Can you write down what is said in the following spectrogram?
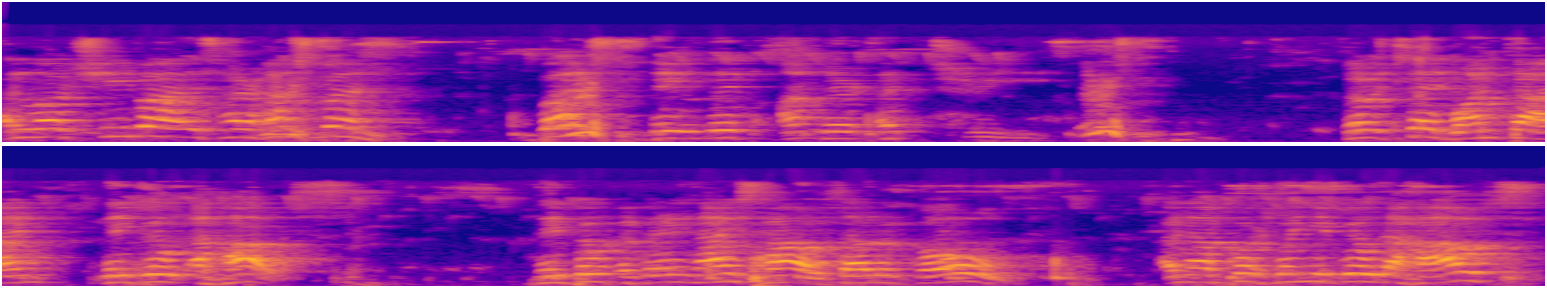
And Lord Shiva is her husband. But they live under a tree. So it said one time they built a house. They built a very nice house out of gold. And of course, when you build a house,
